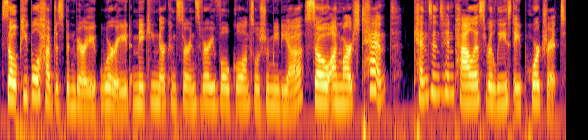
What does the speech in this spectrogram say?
So people have just been very worried, making their concerns very vocal on social media. So on March 10th, Kensington Palace released a portrait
